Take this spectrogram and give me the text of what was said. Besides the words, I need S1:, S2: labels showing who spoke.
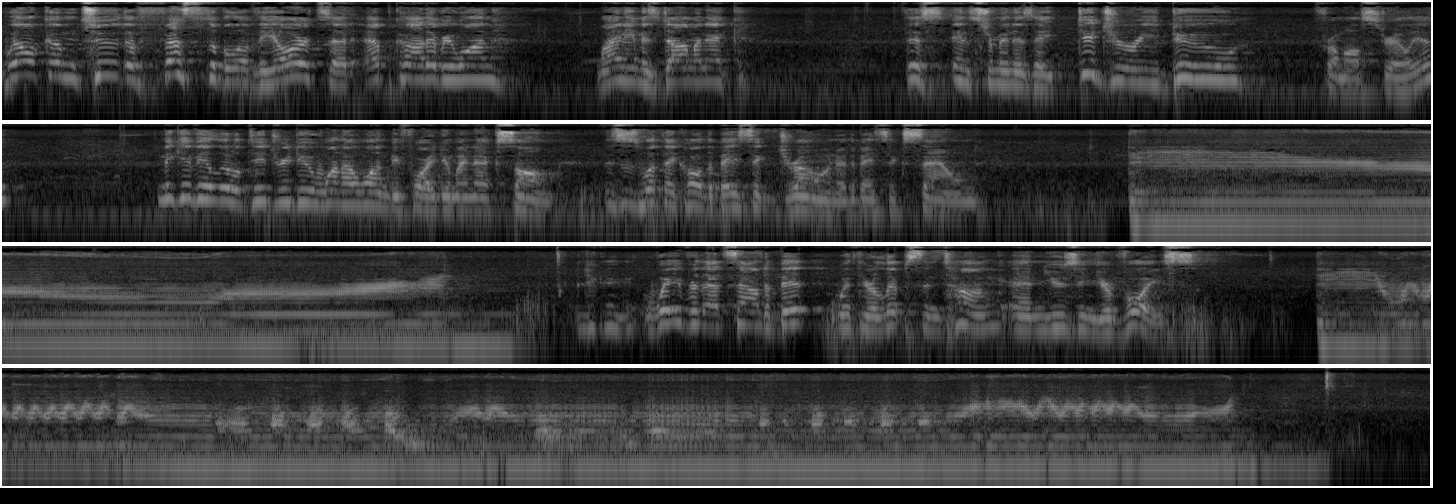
S1: Welcome to the Festival of the Arts at Epcot, everyone. My name is Dominic. This instrument is a didgeridoo from Australia. Let me give you a little didgeridoo 101 before I do my next song. This is what they call the basic drone or the basic sound. Waver that sound a bit with your lips and tongue and using your voice.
